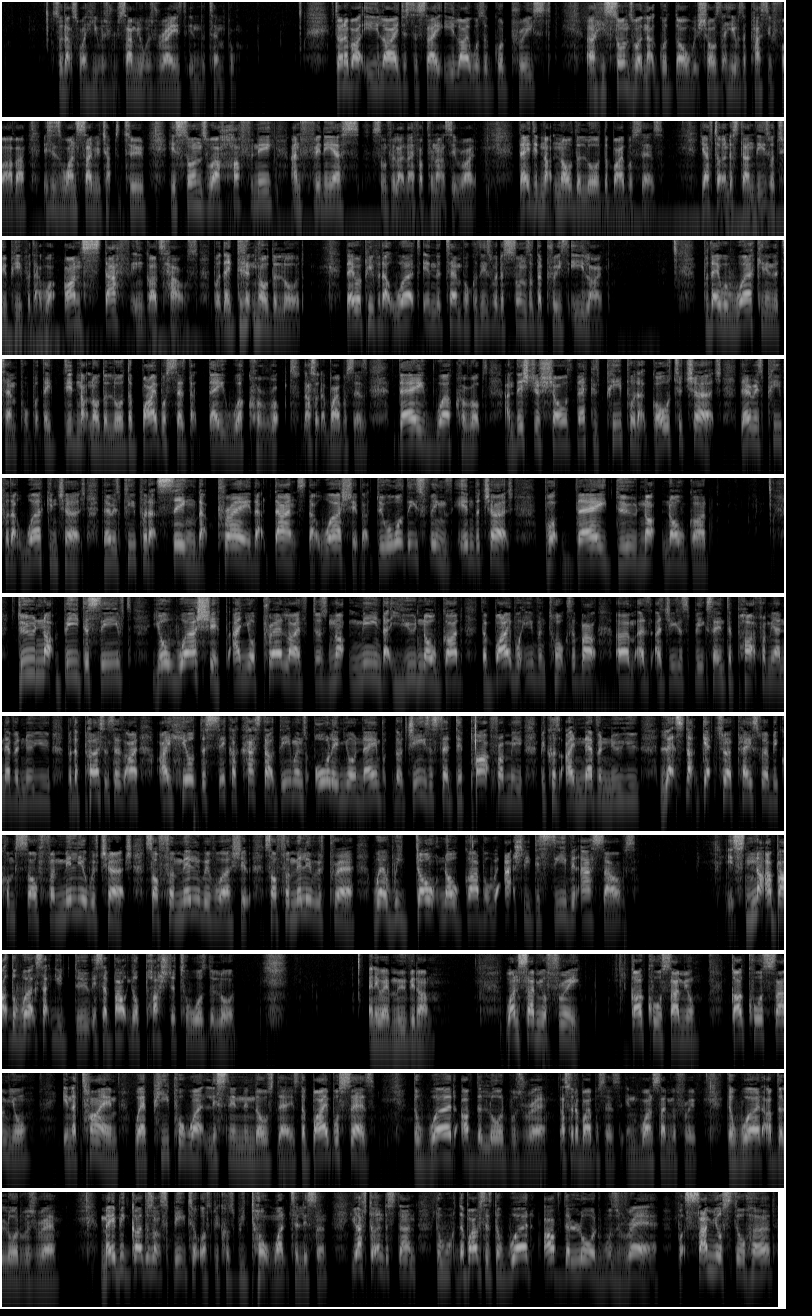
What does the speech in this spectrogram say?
So that's why he was Samuel was raised in the temple. Don't know about Eli, just to say, Eli was a good priest. Uh, his sons weren't that good though, which shows that he was a passive father. This is 1 Samuel chapter 2. His sons were Hophni and Phineas, something like that if I pronounce it right. They did not know the Lord, the Bible says. You have to understand these were two people that were on staff in God's house, but they didn't know the Lord. They were people that worked in the temple because these were the sons of the priest Eli. But they were working in the temple, but they did not know the Lord. The Bible says that they were corrupt. That's what the Bible says. They were corrupt. And this just shows there is people that go to church. There is people that work in church. There is people that sing, that pray, that dance, that worship, that do all these things in the church, but they do not know God. Do not be deceived. Your worship and your prayer life does not mean that you know God. The Bible even talks about, um, as, as Jesus speaks, saying, Depart from me, I never knew you. But the person says, I, I healed the sick, I cast out demons, all in your name. But the, Jesus said, Depart from me because I never knew you. Let's not get to a place where we become so familiar with church, so familiar with worship, so familiar with prayer, where we don't know God, but we're actually deceiving ourselves. It's not about the works that you do, it's about your posture towards the Lord. Anyway, moving on. 1 Samuel 3. God calls Samuel. God calls Samuel in a time where people weren't listening in those days. The Bible says the word of the Lord was rare. That's what the Bible says in 1 Samuel 3. The word of the Lord was rare. Maybe God doesn't speak to us because we don't want to listen. You have to understand the, the Bible says the word of the Lord was rare, but Samuel still heard.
